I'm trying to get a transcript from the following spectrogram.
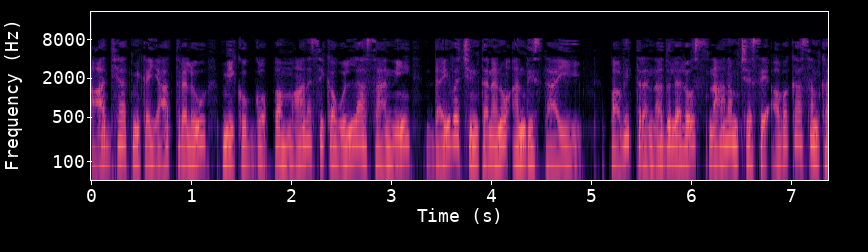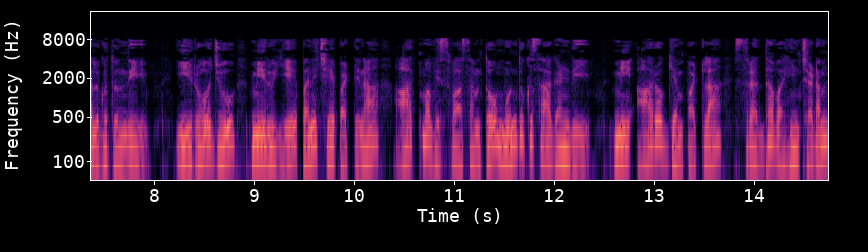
ఆధ్యాత్మిక యాత్రలు మీకు గొప్ప మానసిక ఉల్లాసాన్ని దైవచింతనను అందిస్తాయి. పవిత్ర నదులలో స్నానం చేసే అవకాశం కలుగుతుంది. ఈ రోజు మీరు ఏ పని చేపట్టినా ఆత్మవిశ్వాసంతో ముందుకు సాగండి. మీ ఆరోగ్యం పట్ల శ్రద్ధ వహించడం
